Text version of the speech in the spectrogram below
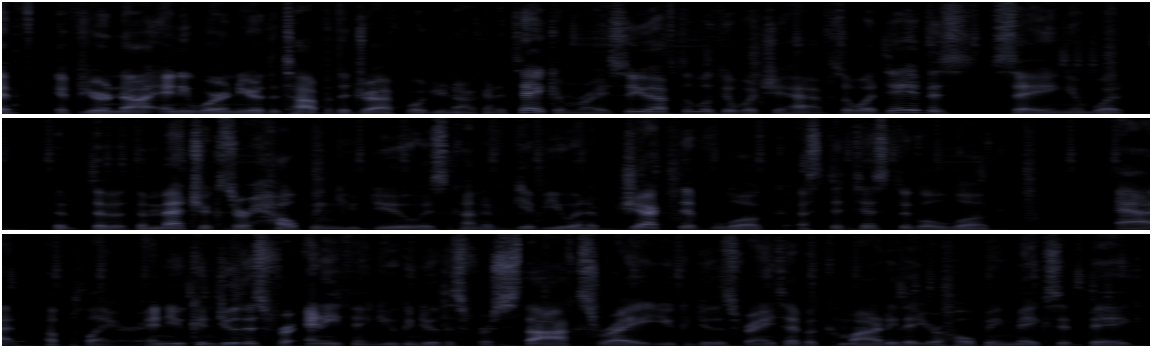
if if you're not anywhere near the top of the draft board, you're not going to take him, right? So you have to look at what you have. So what Dave is saying and what the, the, the metrics are helping you do is kind of give you an objective look, a statistical look at a player. And you can do this for anything. You can do this for stocks, right? You can do this for any type of commodity that you're hoping makes it big.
